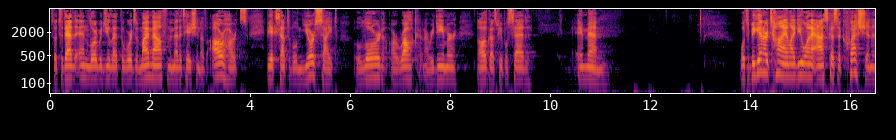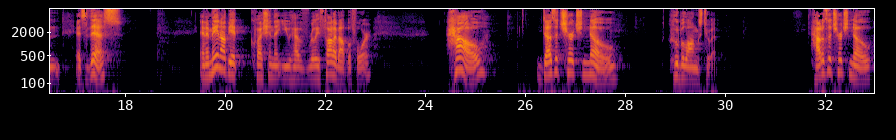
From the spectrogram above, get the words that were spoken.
So to that end, Lord, would you let the words of my mouth and the meditation of our hearts be acceptable in your sight, O Lord, our rock and our redeemer. And all of God's people said, Amen. Well, to begin our time, I do want to ask us a question, and it's this, and it may not be a question that you have really thought about before. How does a church know who belongs to it? How does a church know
